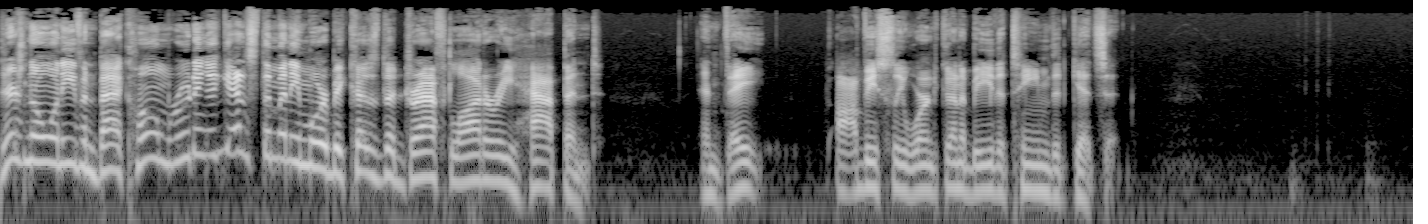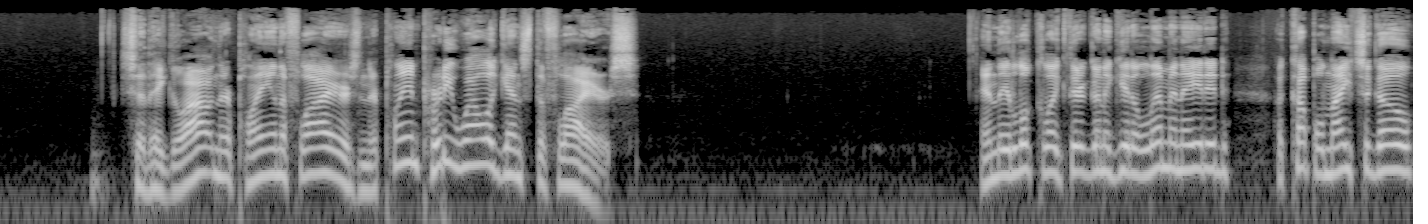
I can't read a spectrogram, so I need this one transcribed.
There's no one even back home rooting against them anymore because the draft lottery happened. And they obviously weren't going to be the team that gets it. So they go out and they're playing the Flyers, and they're playing pretty well against the Flyers. And they look like they're going to get eliminated a couple nights ago.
